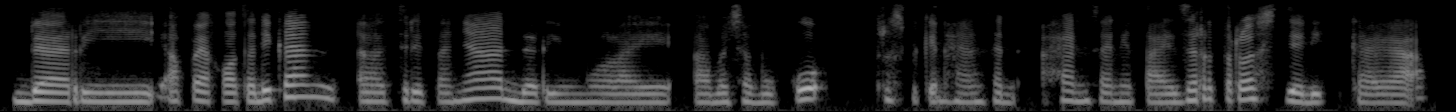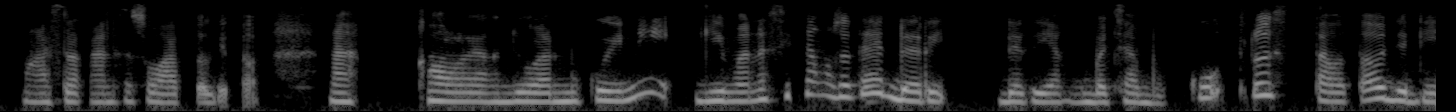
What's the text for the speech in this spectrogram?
dari apa ya kalau tadi kan eh, ceritanya dari mulai eh, baca buku terus bikin hand, san- hand sanitizer terus jadi kayak menghasilkan sesuatu gitu. Nah, kalau yang jualan buku ini gimana sih Kak? Maksudnya dari dari yang baca buku terus tahu-tahu jadi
